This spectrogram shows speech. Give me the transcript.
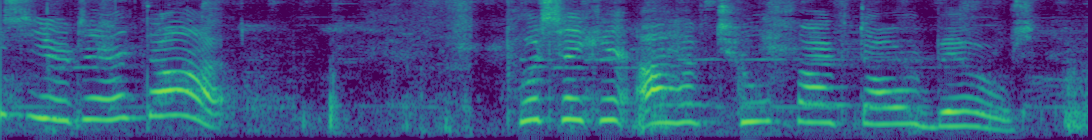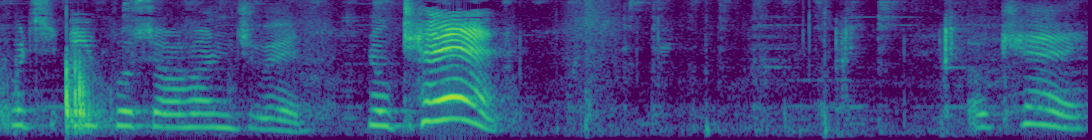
easier than I thought. Plus, I can I have two five dollar bills, which equals a hundred. No, ten. Okay.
